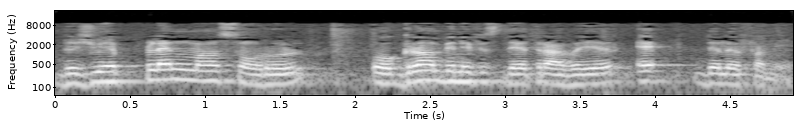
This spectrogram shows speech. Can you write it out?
de jouer pleinement son rôle au grand bénéfice des travailleurs et de leurs familles.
